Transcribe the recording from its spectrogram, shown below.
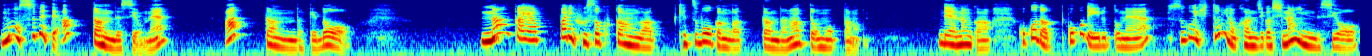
もう全てあったんですよねあったんだけどなんかやっぱり不足感が欠乏感があったんだなって思ったの。でなんかここだここでいるとねすごい一人の感じがしないんですよ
